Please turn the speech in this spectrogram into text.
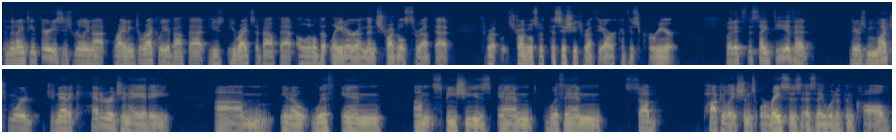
in the 1930s, he's really not writing directly about that. He's, he writes about that a little bit later and then struggles throughout that, struggles with this issue throughout the arc of his career. But it's this idea that there's much more genetic heterogeneity, um, you know, within um, species and within subpopulations or races, as they would have been called,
